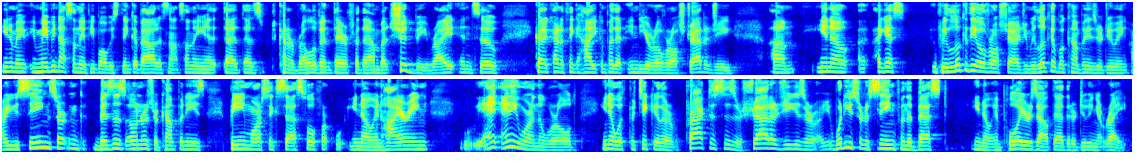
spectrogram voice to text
you know maybe maybe not something that people always think about. It's not something that, that that's kind of relevant there for them, but should be right. And so, kind of kind of think of how you can put that into your overall strategy. Um, you know, I guess if we look at the overall strategy and we look at what companies are doing, are you seeing certain business owners or companies being more successful for you know in hiring anywhere in the world, you know, with particular practices or strategies, or what are you sort of seeing from the best you know employers out there that are doing it right?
